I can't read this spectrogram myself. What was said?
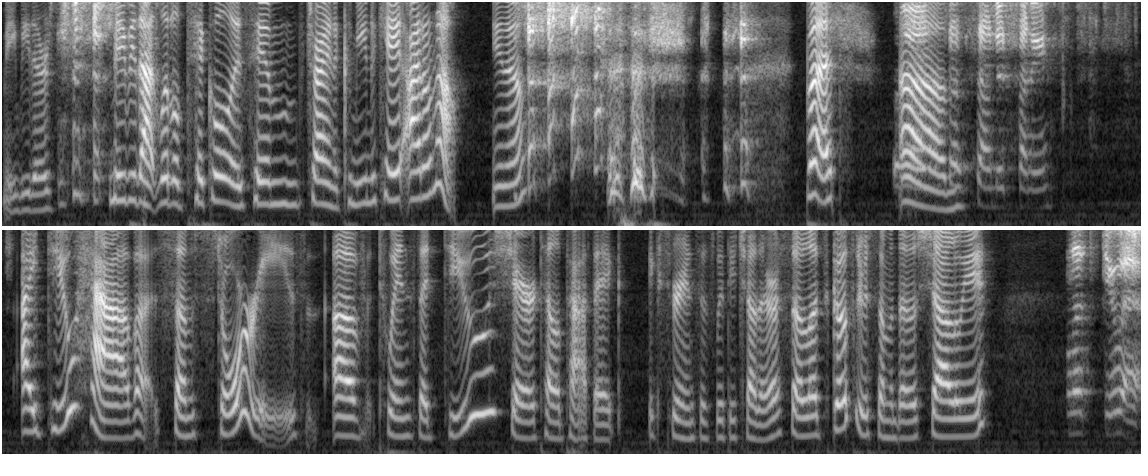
Maybe there's, maybe that little tickle is him trying to communicate. I don't know, you know? but, um, that sounded funny. I do have some stories of twins that do share telepathic experiences with each other. So let's go through some of those, shall we? Let's do it.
